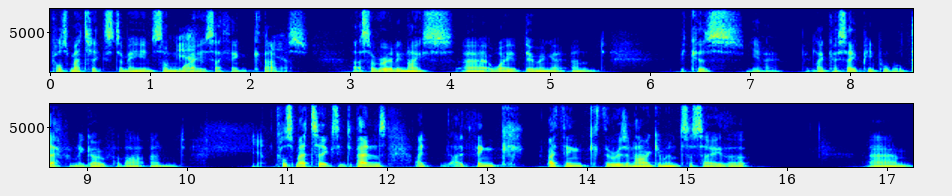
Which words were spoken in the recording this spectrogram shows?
cosmetics to me in some yeah. ways. I think that's. That's a really nice uh, way of doing it, and because you know like I say, people will definitely go for that. And yeah. cosmetics, it depends. I I think I think there is an argument to say that um,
